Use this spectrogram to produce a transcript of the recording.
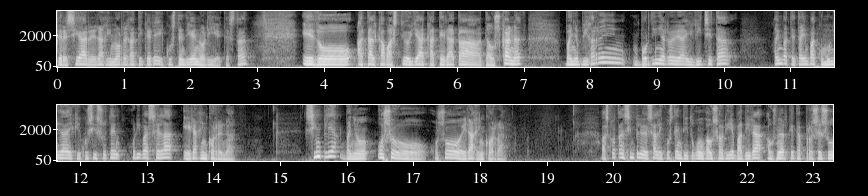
greziar eragin horregatik ere ikusten dien horiek, ezta? Edo atalka bastioiak aterata dauzkanak, baina bigarren bordinaroa iritsita, hainbat eta hainbat komunidadek ikusi zuten hori bazela eraginkorrena. Simplea, baina oso, oso eraginkorra. Askotan simple bezala ikusten ditugun gauza horiek badira hausnarketa prozesu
